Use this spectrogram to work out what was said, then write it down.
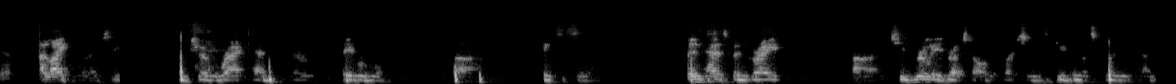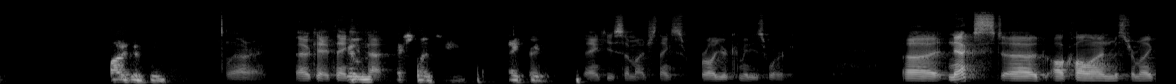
Yeah. I like what I've seen. I'm sure the RAC had favorable uh, things to say. Lynn has been great. Uh, She's really addressed all the questions, given us plenty of time. A lot of good feedback. All right. Okay, thank you, Pat. Excellent team. Thank you. Thank you so much. Thanks for all your committee's work. Uh, Next, uh, I'll call on Mr. Mike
